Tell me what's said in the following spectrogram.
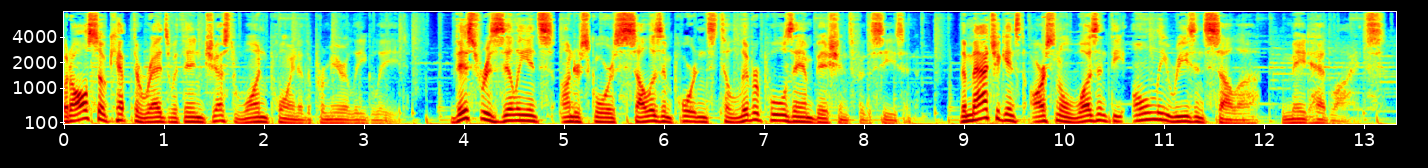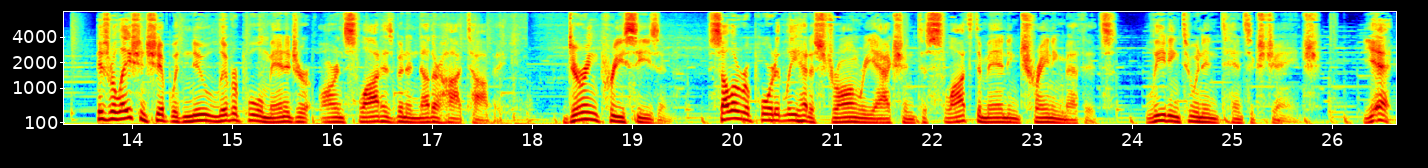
but also kept the Reds within just one point of the Premier League lead. This resilience underscores Salah's importance to Liverpool's ambitions for the season. The match against Arsenal wasn't the only reason Salah made headlines. His relationship with new Liverpool manager Arne Slot has been another hot topic. During preseason, Salah reportedly had a strong reaction to Slot's demanding training methods, leading to an intense exchange. Yet,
